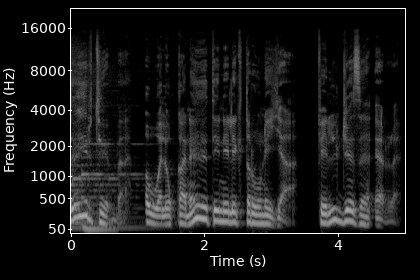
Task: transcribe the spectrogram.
زاير تيوب أول قناة إلكترونية في الجزائر.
